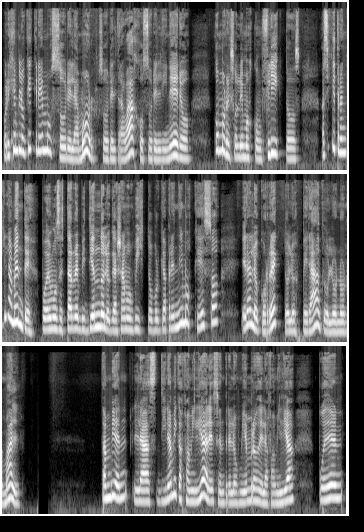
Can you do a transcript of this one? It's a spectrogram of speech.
por ejemplo, qué creemos sobre el amor, sobre el trabajo, sobre el dinero, cómo resolvemos conflictos. Así que tranquilamente podemos estar repitiendo lo que hayamos visto porque aprendimos que eso era lo correcto, lo esperado, lo normal. También las dinámicas familiares entre los miembros de la familia pueden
